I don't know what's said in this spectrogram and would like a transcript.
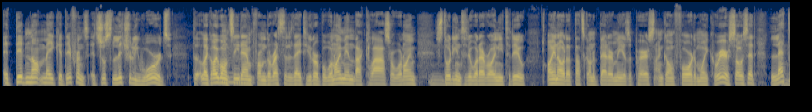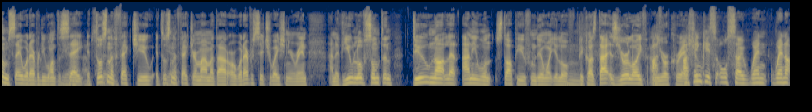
it did not make a difference. It's just literally words. Like I won't see mm. them from the rest of the day to the other, but when I'm in that class or when I'm mm. studying to do whatever I need to do, I know that that's going to better me as a person and going forward in my career. So I said, let them mm. say whatever they want to say. It doesn't affect you. It doesn't affect your mum or dad or whatever situation you're in. And if you love something, do not let anyone stop you from doing what you love because that is your life and I- your creation. I think it's also when when I,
